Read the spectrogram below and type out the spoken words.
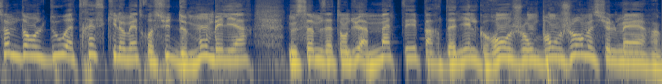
Nous sommes dans le Doubs, à 13 km au sud de Montbéliard. Nous sommes attendus à Maté par Daniel Grandjon. Bonjour, monsieur le maire.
